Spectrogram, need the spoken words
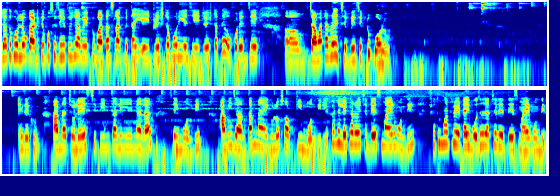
যত করলেও গাড়িতে বসে যেহেতু যাবে, একটু বাতাস লাগবে, তাই এই ড্রেসটা পরিয়েছি। এই ড্রেসটাতে ওপরের যে জামাটা রয়েছে, বেশ একটু বড়। এই দেখুন, আমরা চলে এসেছি তিনকালী মেলার সেই মন্দির। আমি জানতাম না এগুলো সব কি মন্দির। এখানে লেখা রয়েছে দেশ মায়ের মন্দির। শুধুমাত্র এটাই বোঝা যাচ্ছে যে দেশ মায়ের মন্দির।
